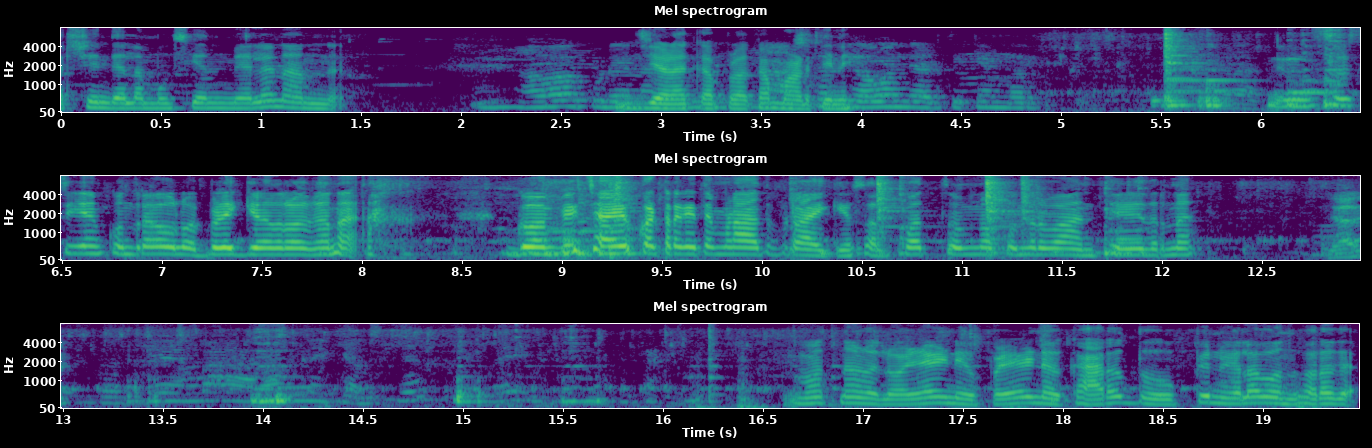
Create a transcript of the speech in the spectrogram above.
ಅರ್ಶಿಂದೆಲ್ಲ ಮುಗಿಸ್ಕೊಂಡ್ಮೇಲೆ ನಾನು ಜಳಕ ಪಳಕ ಮಾಡ್ತೀನಿ. ನಿಮ್ ಎರಡು ಏನ್ ಕುಂದ್ರ ನಿಮ್ಮ ಸಸಿ ಏನು ಕುಂದ್ರವಲ್ಲ ಬೆಳಿಗ್ಗೆ ಇಳದ್ರೊಳಗನ ಗೊಂಬಿ ಚಾಯ್ ಕೊಟ್ಟರಾಗೈತೆ ಮೇಡ ಆತ್ಬಿಟ್ರ ಆಕಿ ಸ್ವಲ್ಪ ಹೊತ್ತು ಸುಮ್ಮನೆ ಕುಂದ್ರವ ಅಂತ ಹೇಳಿದ್ರನ. ಮತ್ತು ನೋಡಲ್ಲ ಒಳ್ಳೆಣ್ಣೆ ಪಳೆಣ್ಣೆ ಖಾರದ್ದು ಉಪ್ಪಿನ ಎಲ್ಲ ಒಂದು ಹೊರಗೆ.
